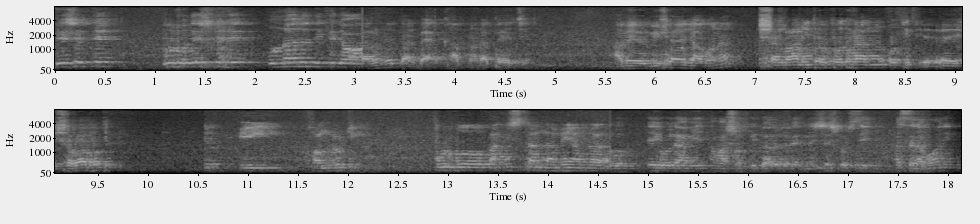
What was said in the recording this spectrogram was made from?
দেশের যে পুরো দেশকে যে উন্নয়নের দিকে যাওয়া কারণে তার ব্যাখ্যা আপনারা পেয়েছেন। আমি ওই বিষয়ে যাব না। সম্মানিত প্রধান অতিথি সভাপতি। এই খণ্ডটি পূর্ব পাকিস্তান নামে আমরা এই বলে আমি আমার সংক্ষিপ্ত আলোচনা এখানে শেষ করছি। আসসালামু আলাইকুম।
